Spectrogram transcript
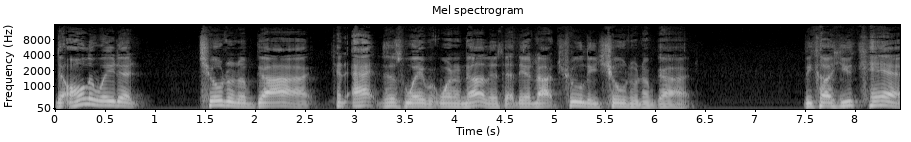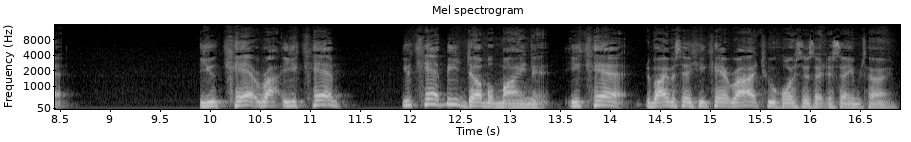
the only way that children of God can act this way with one another is that they're not truly children of God. Because you can't, you can't, you can't, you can't be double-minded. You can't. The Bible says you can't ride two horses at the same time.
